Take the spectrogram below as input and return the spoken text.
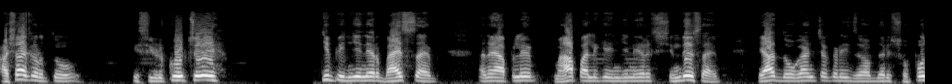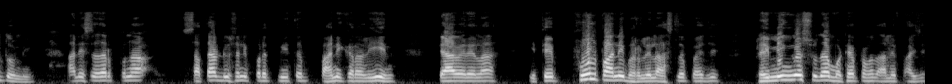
आशा करतो की सिडकोचे चीफ इंजिनियर बायस साहेब आणि आपले महापालिका इंजिनियर शिंदे साहेब या दोघांच्याकडे जबाबदारी सोपवतो मी. आणि जर पुन्हा सात आठ दिवसांनी परत मी इथं पाणी करायला येईन. त्यावेळेला इथे फुल पाणी भरलेलं असलं पाहिजे. फ्लेमिंग सुद्धा मोठ्या प्रमाणात आले पाहिजे.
